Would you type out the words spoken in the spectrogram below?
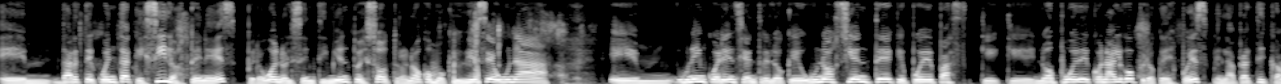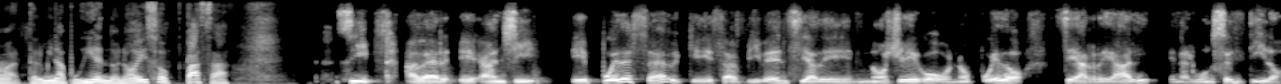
em, darte cuenta que sí los tenés, pero bueno, el sentimiento es otro, ¿no? Como que hubiese una, em, una incoherencia entre lo que uno siente que puede que, que no puede con algo, pero que después en la práctica termina pudiendo, ¿no? Eso pasa. Sí, a ver, eh, Angie, eh, puede ser que esa vivencia de no llego o no puedo sea real en algún sentido.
